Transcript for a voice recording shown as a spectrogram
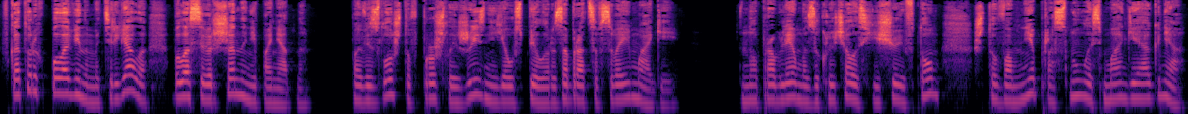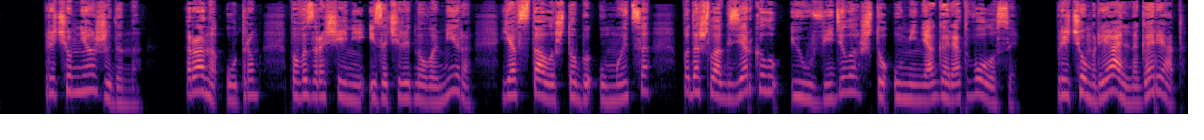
в которых половина материала была совершенно непонятна. Повезло, что в прошлой жизни я успела разобраться в своей магии. Но проблема заключалась еще и в том, что во мне проснулась магия огня. Причем неожиданно. Рано утром, по возвращении из очередного мира, я встала, чтобы умыться, подошла к зеркалу и увидела, что у меня горят волосы. Причем реально горят.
